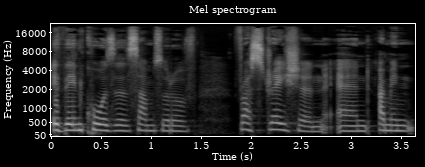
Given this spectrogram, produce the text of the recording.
it then causes some sort of frustration. And I mean,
